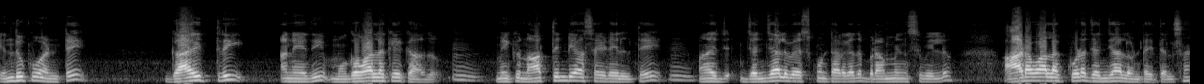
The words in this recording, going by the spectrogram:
ఎందుకు అంటే గాయత్రి అనేది మగవాళ్ళకే కాదు. మీకు నార్త్ ఇండియా సైడ్ వెళ్తే మన జంజాలు వేసుకుంటారు కదా బ్రాహ్మిన్స్ వీళ్ళు ఆడవాళ్ళకు కూడా జంజాలు ఉంటాయి తెలుసా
